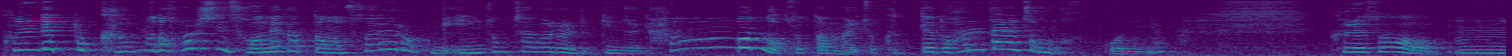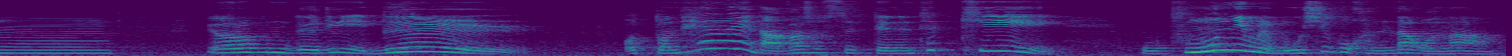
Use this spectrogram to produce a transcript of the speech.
근데 또 그보다 훨씬 전에 갔다 온 서유럽 인종차별을 느낀 적이 한 번도 없었단 말이죠. 그때도 한 달 정도 갔거든요. 그래서 음 여러분들이 늘 어떤 해외에 나가셨을 때는 특히 뭐 부모님을 모시고 간다거나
